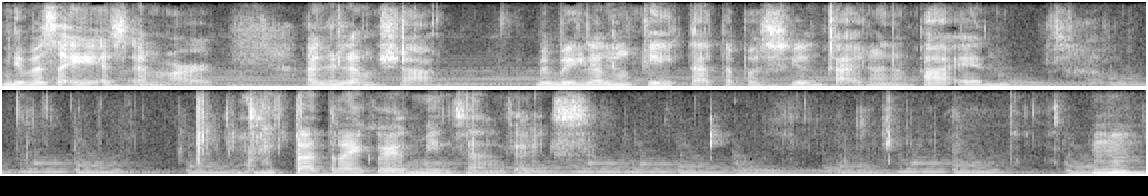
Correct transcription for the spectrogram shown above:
Di ba sa ASMR, ano lang siya, bibig yung kita, tapos yun, kain na ng kain. Tatry ko yun minsan, guys. Mm.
